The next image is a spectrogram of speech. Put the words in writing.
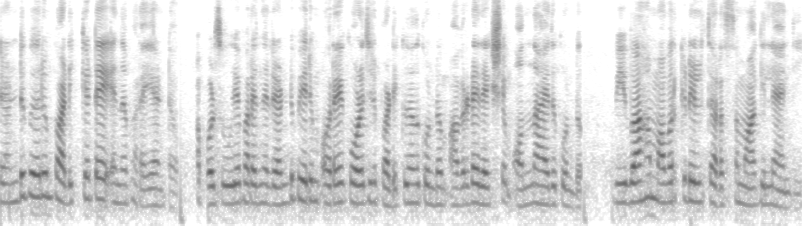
രണ്ടുപേരും പഠിക്കട്ടെ എന്ന് പറയാൻ അപ്പോൾ സൂര്യ പറയുന്നത് രണ്ടുപേരും ഒരേ കോളേജിൽ പഠിക്കുന്നത് കൊണ്ടും അവരുടെ ലക്ഷ്യം ഒന്നായതുകൊണ്ടും വിവാഹം അവർക്കിടയിൽ തടസ്സമാകില്ല ആന്റി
